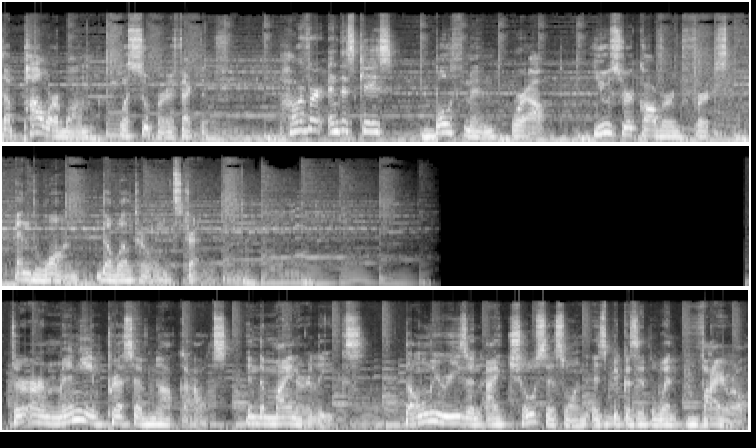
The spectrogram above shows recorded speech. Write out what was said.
the powerbomb was super effective. However, in this case, both men were out. Hughes recovered first and won the welterweight strap. There are many impressive knockouts in the minor leagues. The only reason I chose this one is because it went viral.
